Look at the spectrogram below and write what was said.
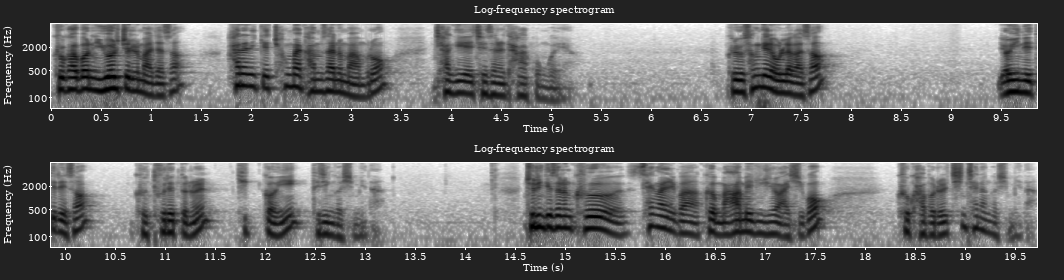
그 과부는 유월절을 맞아서 하나님께 정말 감사하는 마음으로 자기의 재산을 다 갖고 온 거예요. 그리고 성전에 올라가서 여인의 뜰에서 그 두랩돈을 기꺼이 드린 것입니다. 주님께서는 그 생활과 그 마음의 중심을 아시고 그 과부를 칭찬한 것입니다.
